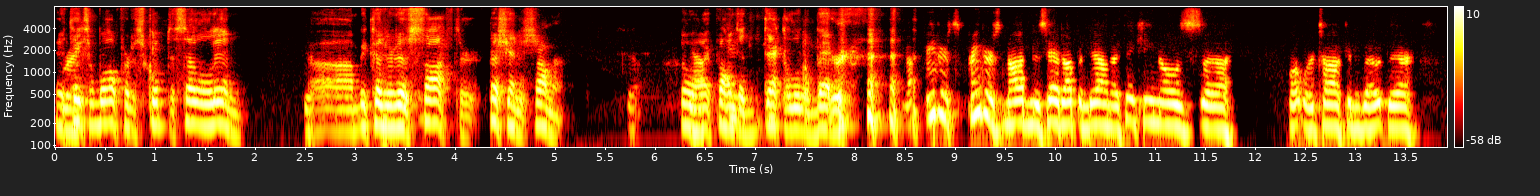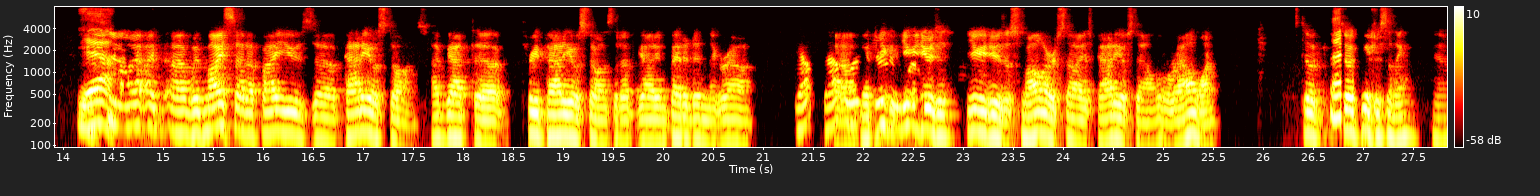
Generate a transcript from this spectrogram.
it Right. takes a while for the scope to settle in um, because it is softer, especially in the summer. So Yeah. I found the deck a little better. Peter's Peter's nodding his head up and down. I think he knows uh, what we're talking about there. yeah. You know, I, I, uh, with my setup, I use uh, patio stones. I've got uh, three patio stones that I've got embedded in the ground. Yep, that Uh, works but you very could, you could use a, you could use a smaller size patio stone, a little round one. Still, still gives you something. Yeah.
